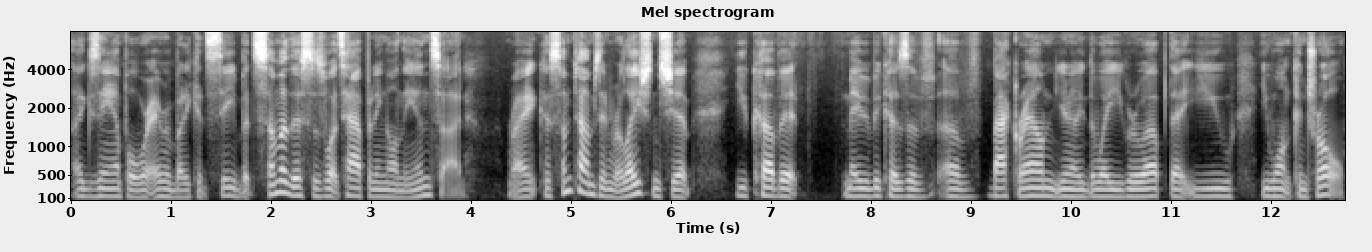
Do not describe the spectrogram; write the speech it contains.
example where everybody could see, but some of this is what's happening on the inside, right? Because sometimes in relationship, you covet maybe because of, of background, you know, the way you grew up, that you you want control.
